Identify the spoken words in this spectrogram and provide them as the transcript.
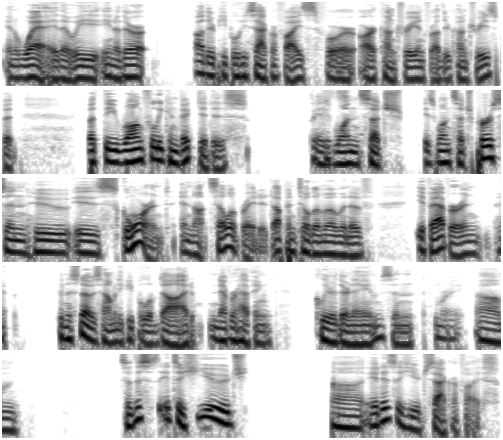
in a way that we, you know, there are other people who sacrifice for our country and for other countries, but but the wrongfully convicted is Like is one such is one such person who is scorned and not celebrated up until the moment of if ever and goodness knows how many people have died never having cleared their names and Right. um so this is it's a huge uh it is a huge sacrifice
